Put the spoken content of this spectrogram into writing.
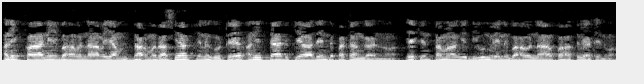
අනික් කාණේ භාවනාව යම් ධර්ම රසයක් වෙනකොට අනිත්‍යයට කියා දෙන්න පටන් ගන්නවා. ඒකෙන් තමාගේ දියුණු වෙන භාවනාව පහත වැටෙනවා.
